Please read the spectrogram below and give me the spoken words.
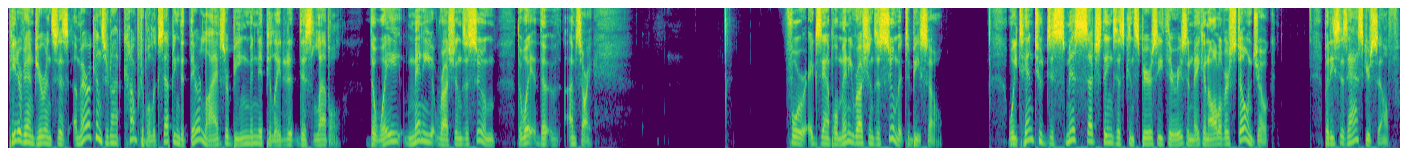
Peter Van Buren says Americans are not comfortable accepting that their lives are being manipulated at this level, the way many Russians assume, the way the I'm sorry. For example, many Russians assume it to be so. We tend to dismiss such things as conspiracy theories and make an Oliver Stone joke. But he says, ask yourself,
